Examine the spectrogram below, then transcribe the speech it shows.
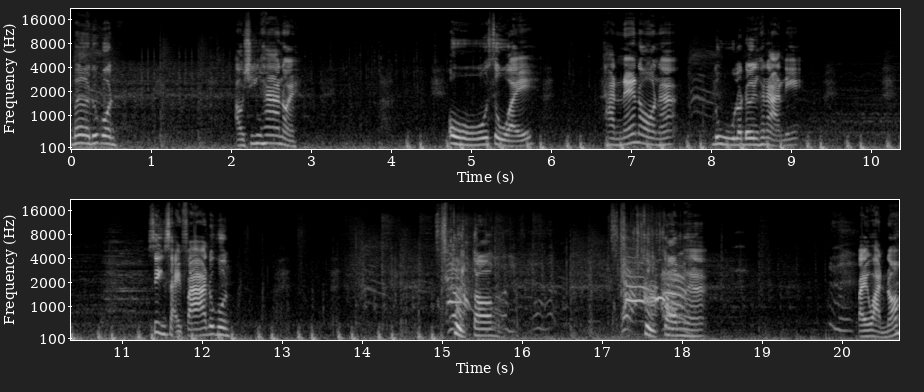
เบอร์ทุกคน เอาชิงห้าหน่อย โอ้สวย ทันแน่นอนฮะ ดูเราเดินขนาดนี้ สิ่งสายฟ้าทุกคน ถูกต้อง ถูกต้องฮะ ไปหวันเนาะ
